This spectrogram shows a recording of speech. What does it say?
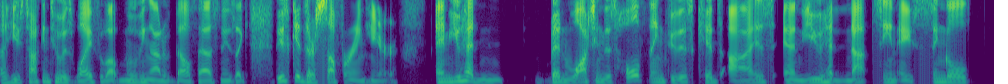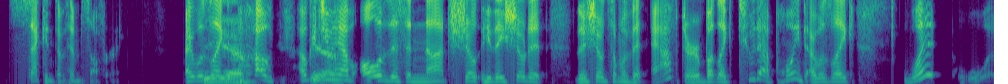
uh, he's talking to his wife about moving out of Belfast, and he's like, "These kids are suffering here," and you had been watching this whole thing through this kid's eyes, and you had not seen a single second of him suffering. I was like, yeah. how how could yeah. you have all of this and not show? They showed it. They showed some of it after, but like to that point, I was like, what? what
